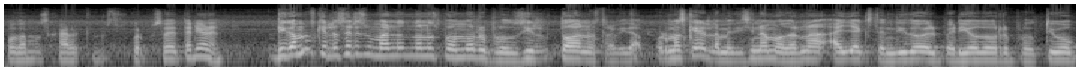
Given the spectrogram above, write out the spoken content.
podamos dejar que nuestros cuerpos se deterioren. Digamos que los seres humanos no nos podemos reproducir toda nuestra vida. Por más que la medicina moderna haya extendido el periodo reproductivo,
